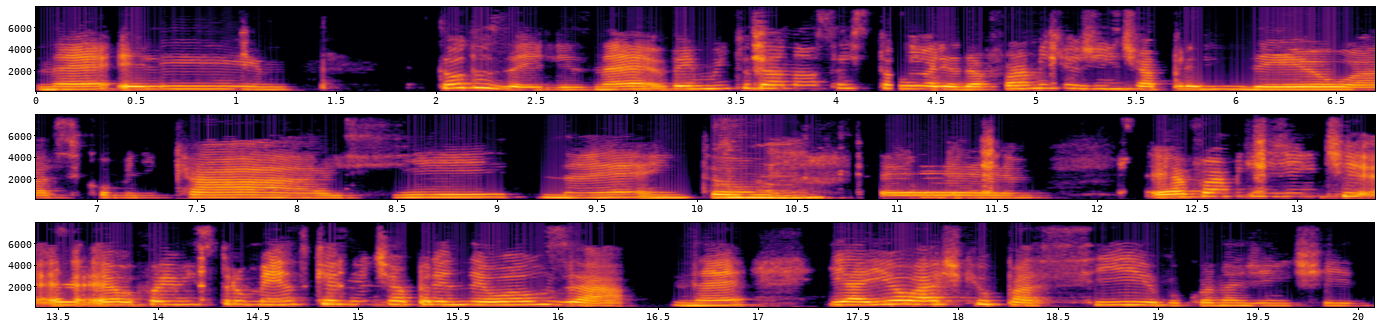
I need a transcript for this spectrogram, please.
né, ele. Todos eles, né, vem muito da nossa história, da forma que a gente aprendeu a se comunicar, agir, né? Então, uhum. é, é, a forma que a gente. É, é, foi o instrumento que a gente aprendeu a usar, né? E aí eu acho que o passivo, quando a gente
